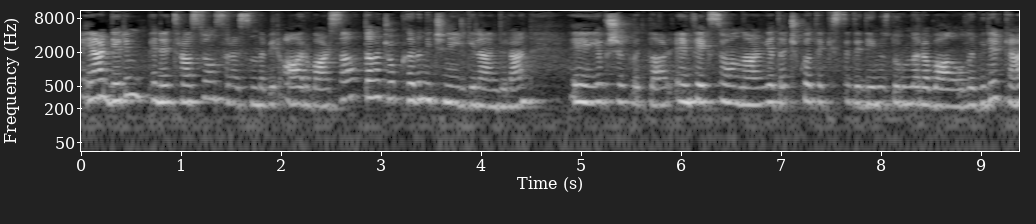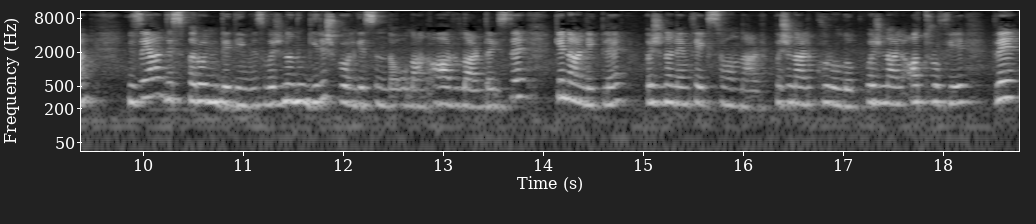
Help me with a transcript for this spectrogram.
Eğer derin penetrasyon sırasında bir ağrı varsa daha çok karın içini ilgilendiren e, yapışıklıklar, enfeksiyonlar ya da çikolata kisti dediğimiz durumlara bağlı olabilirken yüzeyel disparoni dediğimiz vajinanın giriş bölgesinde olan ağrılarda ise genellikle vajinal enfeksiyonlar, vajinal kuruluk, vajinal atrofi ve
